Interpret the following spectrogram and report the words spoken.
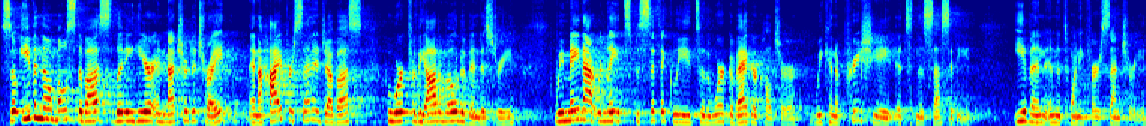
So, even though most of us living here in Metro Detroit and a high percentage of us who work for the automotive industry, we may not relate specifically to the work of agriculture, we can appreciate its necessity, even in the 21st century.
